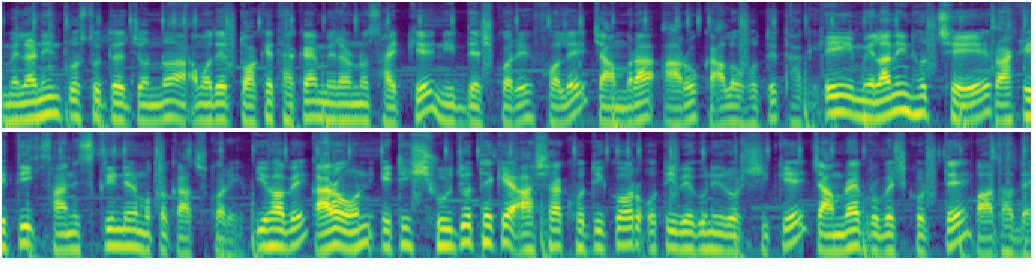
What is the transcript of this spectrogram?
মেলানিন প্রস্তুতের জন্য আমাদের ত্বকে থাকা মেলানোসাইটকে নির্দেশ করে, ফলে চামড়া আরও কালো হতে থাকে। এই মেলানিন হচ্ছে প্রাকৃতিক সানস্ক্রিনের মতো কাজ করে। কীভাবে? কারণ এটি সূর্য থেকে আসা ক্ষতিকর অতিবেগুনি রশ্মিকে চামড়ায় প্রবেশ করতে বাধা দেয়।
